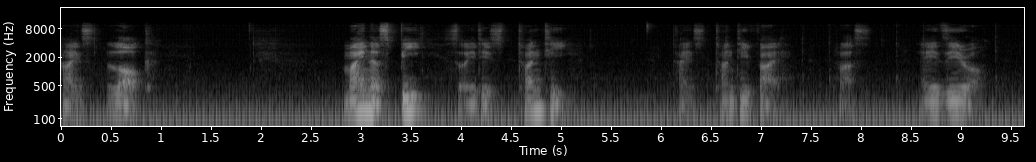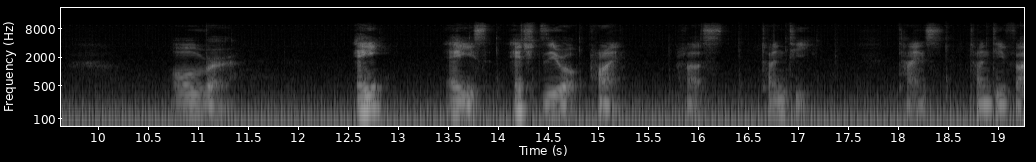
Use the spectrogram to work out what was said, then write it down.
times log minus b so it is 20 times 25 plus a0 over A, A is H0 prime plus 20 times 25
